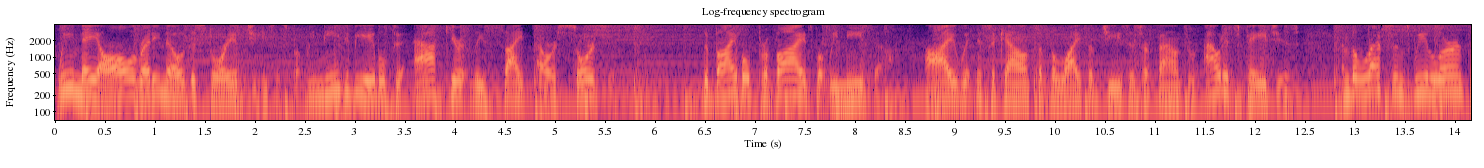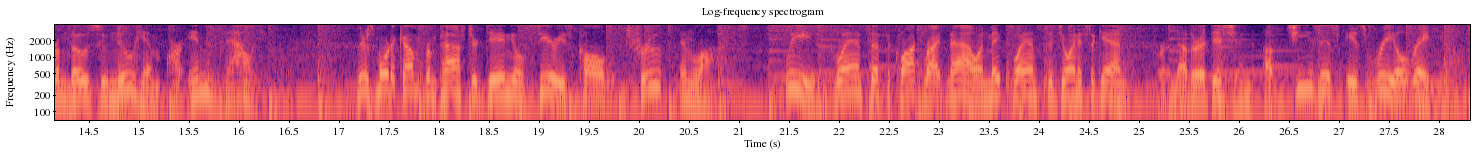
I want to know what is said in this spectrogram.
We may already know the story of Jesus, but we need to be able to accurately cite our sources. The Bible provides what we need, though Eyewitness accounts of the life of Jesus are found throughout its pages, and the lessons we learn from those who knew him are invaluable. There's more to come from Pastor Daniel's series called Truth and Lies. Please glance at the clock right now and make plans to join us again for another edition of Jesus is Real Radio.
